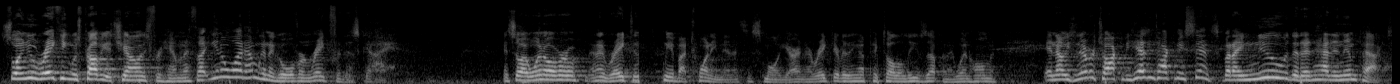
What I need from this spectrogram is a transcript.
So I knew raking was probably a challenge for him, and I thought, you know what, I'm going to go over and rake for this guy. And so I went over and I raked it took me about 20 minutes, a small yard, and I raked everything up, picked all the leaves up, and I went home. And, and now he's never talked to me. He hasn't talked to me since, but I knew that it had an impact.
